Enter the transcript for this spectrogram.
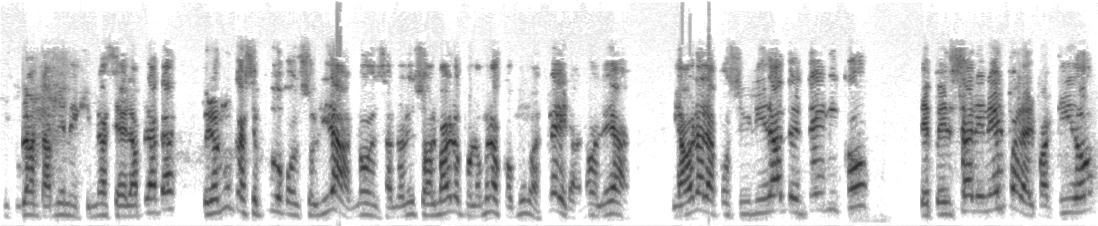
titular también en Gimnasia de la Plata, pero nunca se pudo consolidar, ¿no? En San Lorenzo de Almagro, por lo menos como uno espera, ¿no? Lean. Y ahora la posibilidad del técnico de pensar en él para el partido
